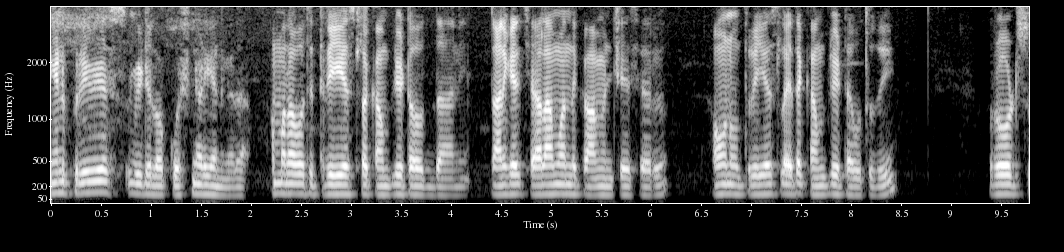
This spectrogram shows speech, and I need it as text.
నేను ప్రీవియస్ వీడియోలో క్వశ్చన్ అడిగాను కదా అమరావతి త్రీ ఇయర్స్లో కంప్లీట్ అవుద్దా అని. దానికైతే చాలామంది కామెంట్ చేశారు. అవును త్రీ ఇయర్స్లో అయితే కంప్లీట్ అవుతుంది. రోడ్స్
